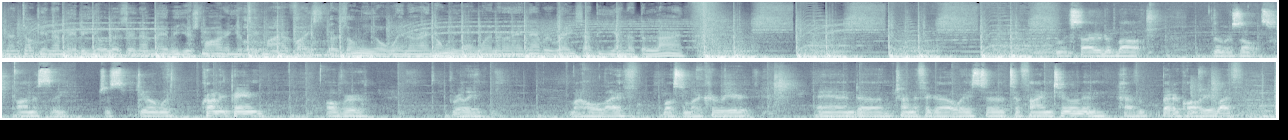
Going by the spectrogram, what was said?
Talking and talking and maybe you'll listen and maybe you're smart and you'll take my advice. There's only a winner and only one winner in every race at the end of the line. I'm excited about the results, honestly. Just dealing with chronic pain over really my whole life, most of my career, and uh, trying to figure out ways to, to fine tune and have a better quality of life.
